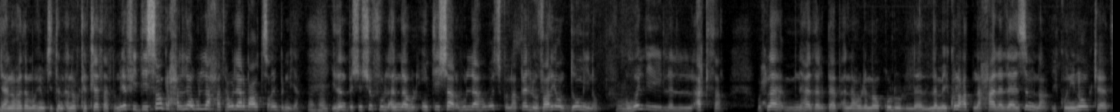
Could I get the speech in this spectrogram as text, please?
لأنه هذا مهم جدا أنه كان 3% في ديسمبر حلا ولا حتى 94% اذا باش نشوفوا انه الانتشار ولا هو سكون نابيل لو فاريون دومينو هو اللي الاكثر وحنا من هذا الباب أنه لما نقولوا لما يكون عندنا حالة لازمنا يكون نونكات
